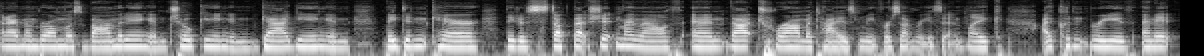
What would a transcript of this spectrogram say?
And I remember almost vomiting and choking and gagging, and they didn't care. They just stuck that shit in my mouth, and that traumatized me for some reason. Like, I couldn't breathe, and it,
